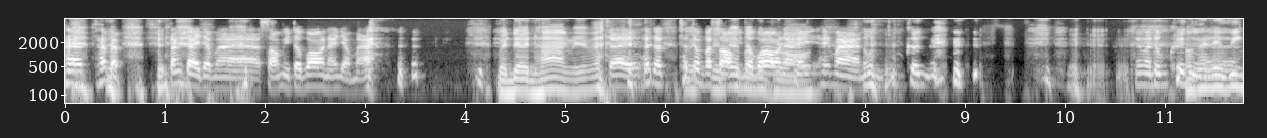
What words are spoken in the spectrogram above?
ถ้าถ้าแบบตั้งใจจะมาซ้อม interval นะอย่ามา เหมือนเดินห้างเลยใช่ไหมใช่ถ้าจะถ้าจะมาซ้อม interval นะให้ให้มานู่นทุ่มครึ่ง ให้มาทุ่มครึ่งเขาแค่ได้วิ่ง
